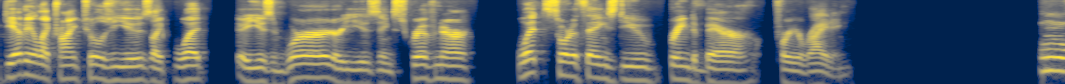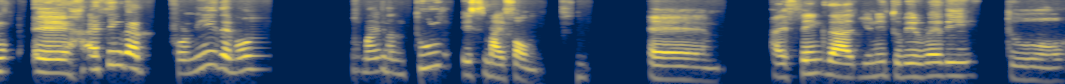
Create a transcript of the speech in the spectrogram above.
do you have? Any electronic tools you use? Like what are you using? Word? Are you using Scrivener? What sort of things do you bring to bear for your writing? Mm, uh, I think that for me, the most important tool is my phone. Um, I think that you need to be ready to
